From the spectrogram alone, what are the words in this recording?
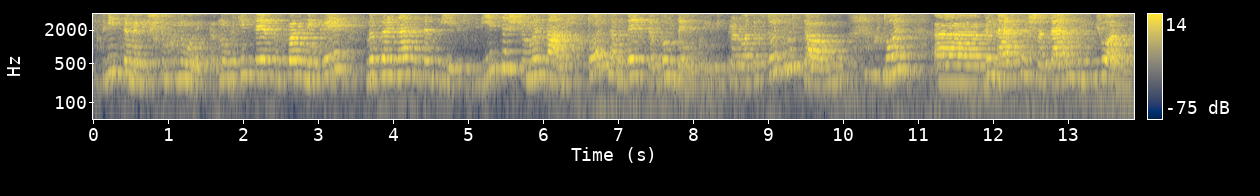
Звідси ми відштовхнулися. Ну, в ті цифри, в парники ми перенесли це звідки? Звідти, що ми знаємо, що хтось народився блондинкою природи, хтось русявою, хтось е, брюнеткою, шатенкою, чорною.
